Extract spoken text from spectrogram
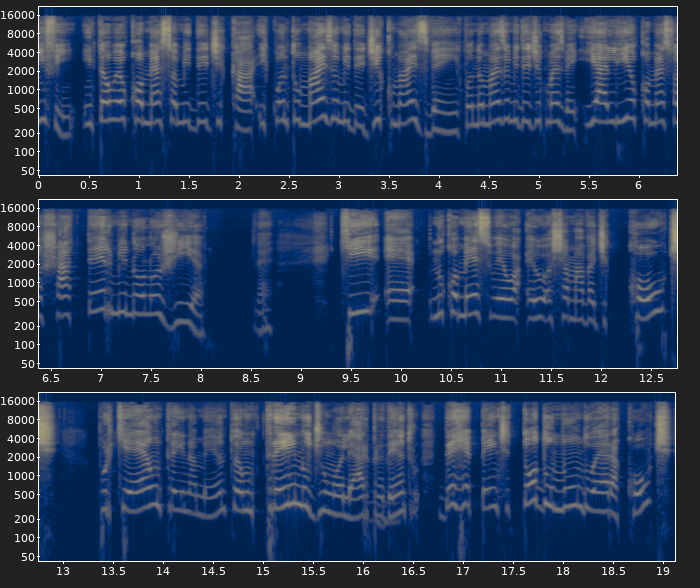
Enfim, então eu começo a me dedicar. E quanto mais eu me dedico, mais vem. E quanto mais eu me dedico, mais vem. E ali eu começo a achar a terminologia, né? Que é, no começo eu, eu chamava de coach, porque é um treinamento, é um treino de um olhar para dentro. De repente, todo mundo era coach.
